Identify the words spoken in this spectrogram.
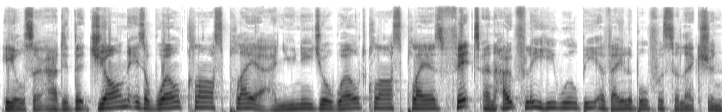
He also added that John is a world class player and you need your world class players fit, and hopefully he will be available for selection.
